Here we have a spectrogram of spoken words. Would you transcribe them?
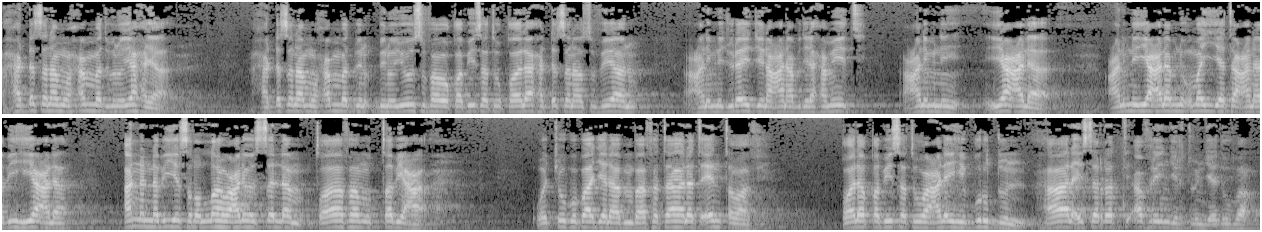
حدثنا محمد بن يحيى حدثنا محمد بن يوسف وقبيسة قال حدثنا سفيان عن ابن جريج عن عبد الحميد عن ابن يعلى عن ابن يعلى بن أمية عن أبيه يعلى أن النبي صلى الله عليه وسلم طاف مطبعا وجوب باجلا بافتها لتين طواف. قال قبيسة وعليه برد حال إسرت أفرين جرتون جدوبا.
